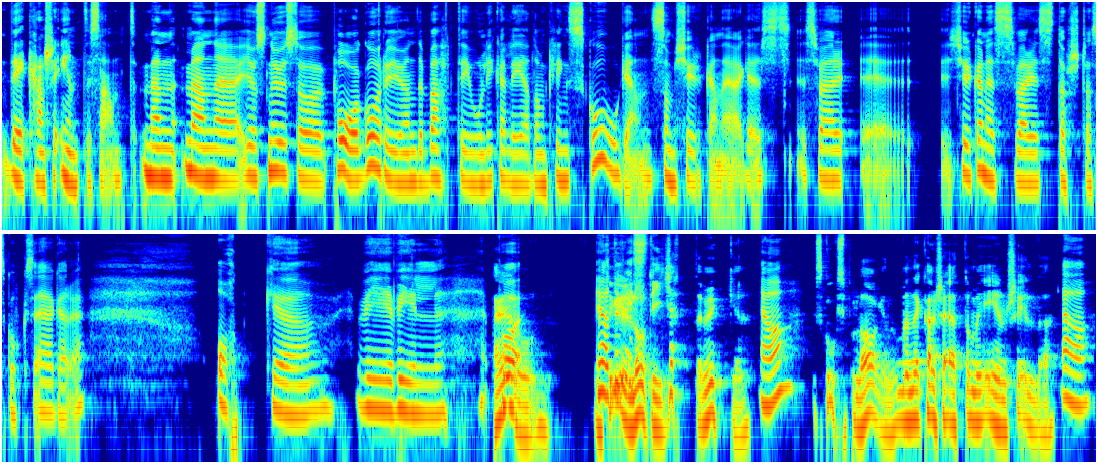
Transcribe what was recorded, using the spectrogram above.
det är kanske inte sant. Men, men eh, just nu så pågår det ju en debatt i olika led omkring skogen som kyrkan äger. Sver, eh, kyrkan är Sveriges största skogsägare. Och eh, vi vill... Nog? Ja, Jag tycker det det, låter jättemycket. Ja, Skogsbolagen, men det kanske är att de är enskilda. ja.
